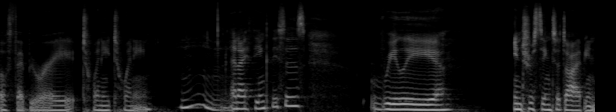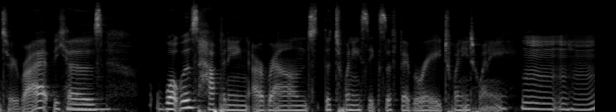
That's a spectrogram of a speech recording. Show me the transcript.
of february 2020 mm. and i think this is really interesting to dive into, right? Because mm. what was happening around the 26th of February 2020? Mm-hmm.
